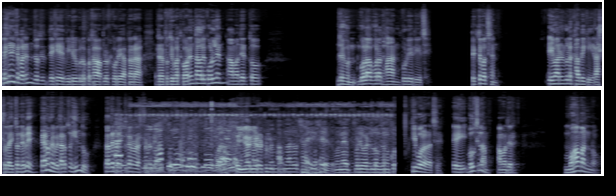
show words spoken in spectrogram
দেখে নিতে পারেন। যদি দেখে ভিডিওগুলো কোথাও আপলোড করে আপনারা এটা প্রতিবাদ করেন তাহলে করলেন। আমাদের তো দেখুন গোলা ভরা ধান পুড়িয়ে দিয়েছে। দেখতে পাচ্ছেন? এই মানুষগুলো খাবে কি? রাষ্ট্র দায়িত্ব নেবে? কেন নেবে? তারা তো হিন্দু। তাদের দায়িত্ব কেন রাষ্ট্র নেবে? মানে কি বলার আছে? এই বলছিলাম আমাদের মহামান্য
